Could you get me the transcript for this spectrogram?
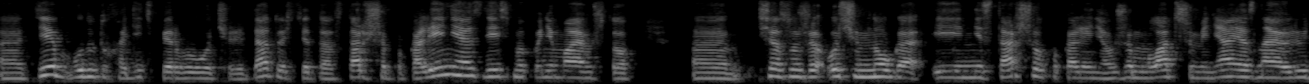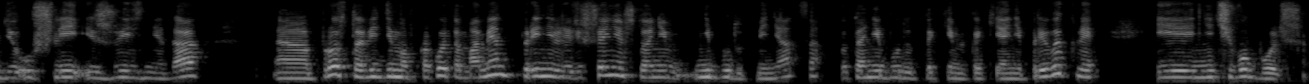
Э, те будут уходить в первую очередь. Да? То есть это старшее поколение, здесь мы понимаем, что сейчас э, уже очень много и не старшего поколения, а уже младше меня, я знаю, люди ушли из жизни, да, просто, видимо, в какой-то момент приняли решение, что они не будут меняться, вот они будут такими, какие они привыкли, и ничего больше.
